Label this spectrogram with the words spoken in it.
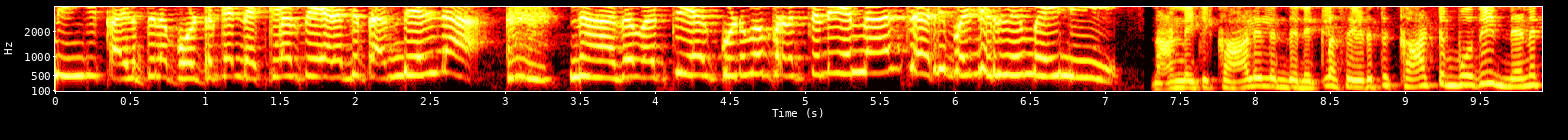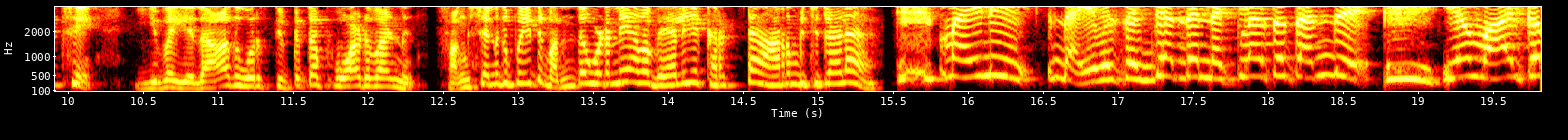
நீங்க கழுத்துல போட்டிருக்க நெக்லஸ் எனக்கு தந்தேல்டா. நான் அதை வச்சு என் குடும்ப பிரச்சனை எல்லாம் சரி பண்ணிடுவேன் மைனி. நான் இன்னைக்கு காலையில இந்த நெக்லஸ் எடுத்து காட்டும் போதே நினைச்சேன். இவ ஏதாவது ஒரு திட்டத்தை போடுவான்னு. ஃபங்க்ஷனுக்கு போயிட்டு வந்த உடனே அவ வேலையை கரெக்டா ஆரம்பிச்சிட்டாள? மைனி தயவு செஞ்சு அந்த நெக்லஸ தந்து. என் வாழ்க்கை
